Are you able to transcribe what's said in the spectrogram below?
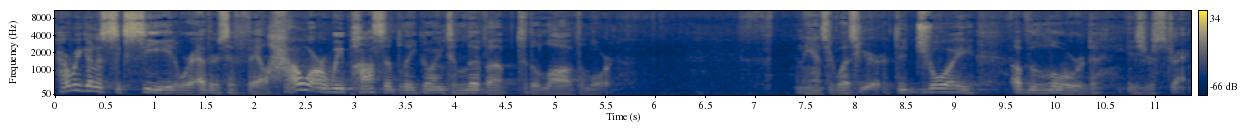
How are we going to succeed where others have failed? How are we possibly going to live up to the law of the Lord? And the answer was here the joy of the Lord is your strength.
